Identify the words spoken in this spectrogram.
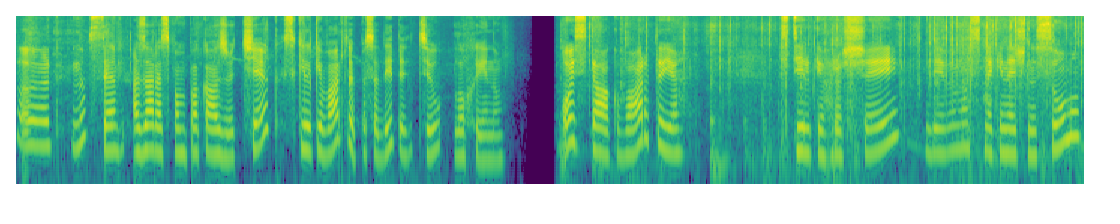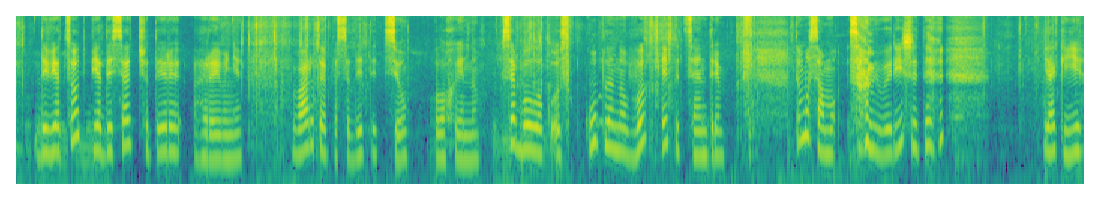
От, ну все. А зараз вам покажу чек, скільки варто посадити цю лохину. Ось так вартує стільки грошей. Дивимось на кінечну суму 954 гривні. Варто посадити цю лохину. Все було куплено в епіцентрі. Тому само, самі вирішуйте, як її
